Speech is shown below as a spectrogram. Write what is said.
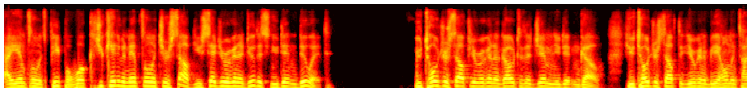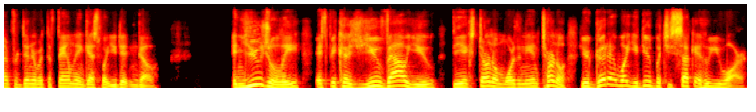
I influence people? Well because you can't even influence yourself. You said you were going to do this and you didn't do it. You told yourself you were going to go to the gym and you didn't go. You told yourself that you were going to be home in time for dinner with the family and guess what? You didn't go. And usually it's because you value the external more than the internal. You're good at what you do but you suck at who you are.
